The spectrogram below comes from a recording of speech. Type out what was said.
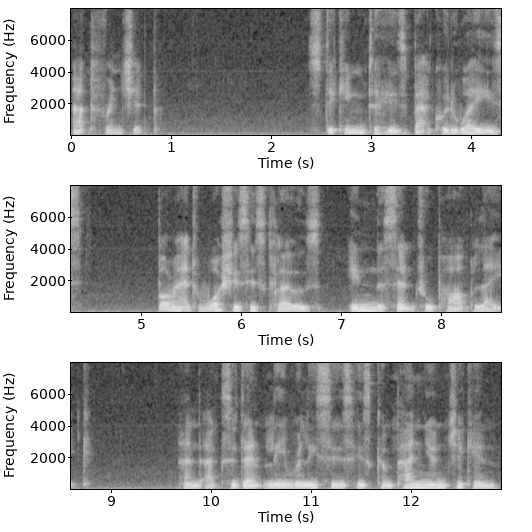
at friendship. Sticking to his backward ways, Borat washes his clothes in the Central Park lake and accidentally releases his companion chicken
